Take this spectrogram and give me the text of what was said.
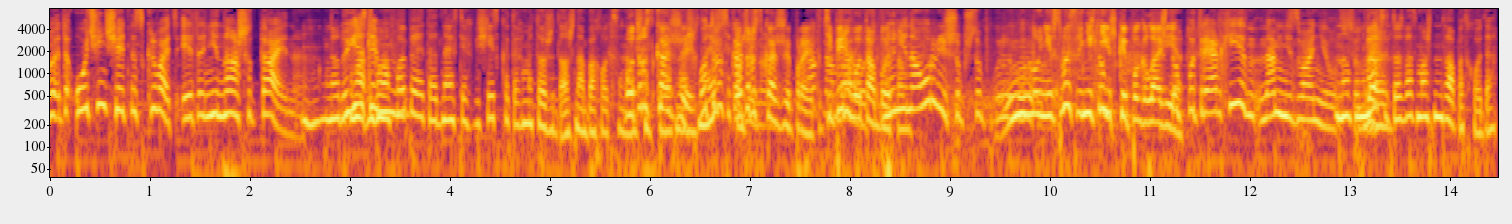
Но это очень тщательно скрывается. и Это не наша тайна. Мгм. Но Но если гомофобия это одна из тех вещей, с которыми тоже должна бороться. Вот расскажи, вот расскажи, расскажи про это. Теперь вот бороться? об этом. Ну, не на уровне, чтобы... Чтоб, Ну, не в смысле не книжкой по голове. Чтобы патриархия нам не звонила. Ну, сюда. понимаете, тут возможно два подхода.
